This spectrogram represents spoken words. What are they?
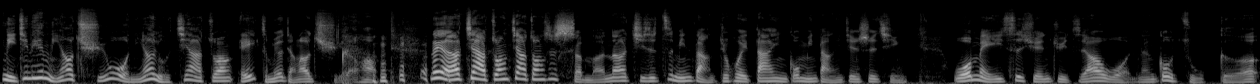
你今天你要娶我，你要有嫁妆，诶，怎么又讲到娶了哈？那也要嫁妆，嫁妆是什么呢？其实自民党就会答应公民党一件事情。我每一次选举，只要我能够阻隔，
